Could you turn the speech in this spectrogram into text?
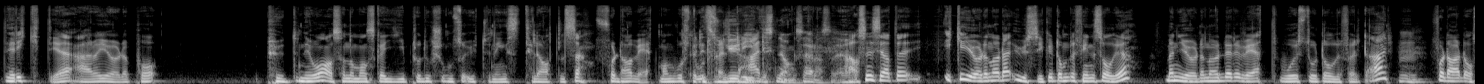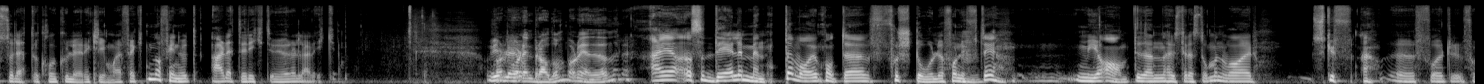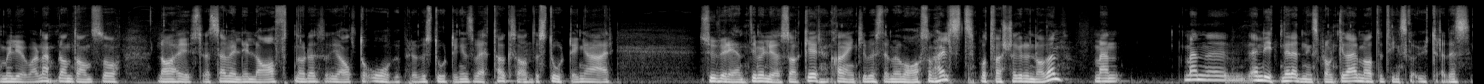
Det riktige er å gjøre det på PUD-nivå, altså når man skal gi produksjons- og utvinningstillatelse. For da vet man hvor Det er stort litt feltet er. juridisk nyanse her, altså. Ja, Ja. så jeg at det, Ikke gjør det når det er usikkert om det finnes olje, men gjør det når dere vet hvor stort oljefeltet er. Mm. For da er det også lett å kalkulere klimaeffekten og finne ut er dette riktig å gjøre eller er det ikke. Ble- var det en bra dom? Var du enig i den, eller? Nei, altså Det elementet var jo på en måte forståelig og fornuftig. Mye annet i den høyesterettsdommen var skuffende eh, for, for miljøvernet. Blant annet så la Høyesterett seg veldig lavt når det gjaldt å overprøve Stortingets vedtak. Sa at Stortinget er suverent i miljøsaker, kan egentlig bestemme hva som helst på tvers av Grunnloven. Men, men eh, en liten redningsplanke der med at ting skal utredes.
